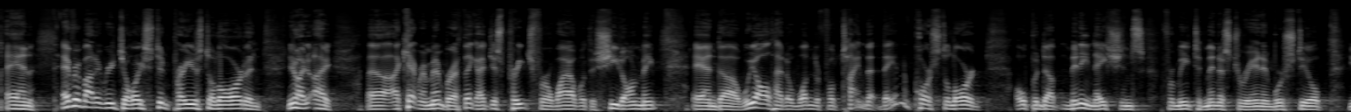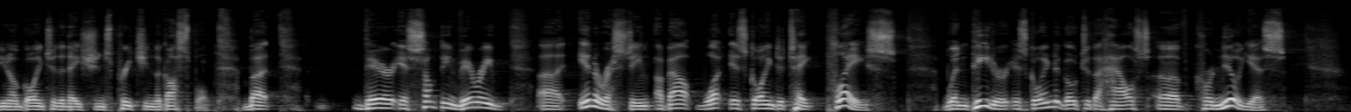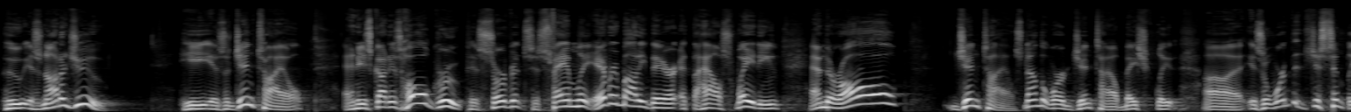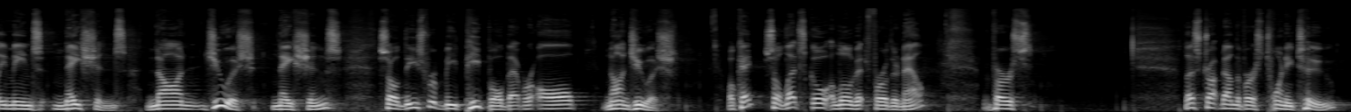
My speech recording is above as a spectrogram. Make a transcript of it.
And everybody rejoiced and praised the Lord. And you know, I I, uh, I, can't remember. I think I just preached for a while with a sheet on me, and uh, we all had a wonderful time that day. And of course, the Lord opened up many nations for me to minister in, and we're still, you know, going to the nations preaching the gospel. But there is something very uh, interesting about what is going to take place when Peter is going to go to the house of Cornelius, who is not a Jew. He is a Gentile, and he's got his whole group, his servants, his family, everybody there at the house waiting, and they're all Gentiles. Now, the word Gentile basically uh, is a word that just simply means nations, non Jewish nations. So these would be people that were all non Jewish. Okay, so let's go a little bit further now. Verse, let's drop down to verse 22.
